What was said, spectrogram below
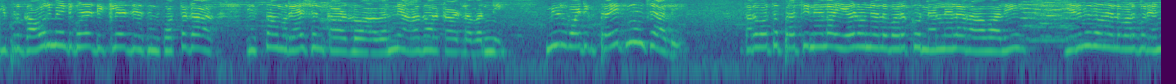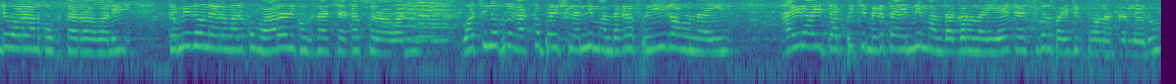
ఇప్పుడు గవర్నమెంట్ కూడా డిక్లేర్ చేసింది కొత్తగా ఇస్తాము రేషన్ కార్డులు అవన్నీ ఆధార్ కార్డులు అవన్నీ. మీరు వాటికి ప్రయత్నించాలి. తర్వాత ప్రతి నెల ఏడో నెల వరకు నెల నెల రావాలి. ఎనిమిదో నెల వరకు రెండు వారాలకు ఒకసారి రావాలి. తొమ్మిదో నెల వరకు వారానికి ఒకసారి చెకప్కి రావాలి. వచ్చినప్పుడు రక్త పరీక్షలు అన్నీ మన దగ్గర ఫ్రీగా ఉన్నాయి. థైరాయిడ్ తప్పించి మిగతా అన్నీ మన దగ్గర ఉన్నాయి? ఏ టెస్ట్ కూడా బయటికి పోనక్కర్లేదు.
